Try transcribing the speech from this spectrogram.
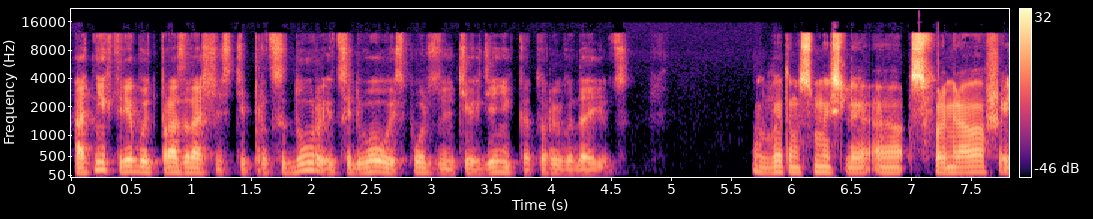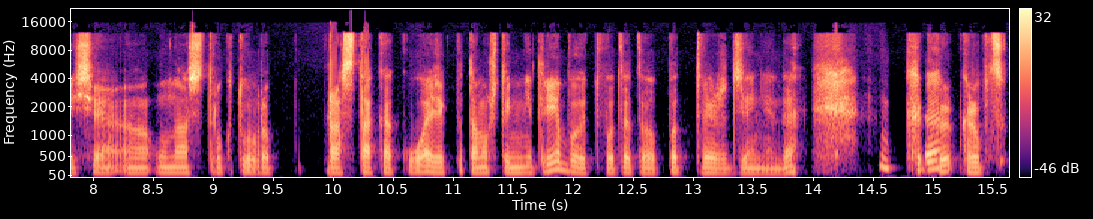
От них требуют прозрачности процедур и целевого использования тех денег, которые выдаются. В этом смысле э, сформировавшаяся э, у нас структура проста как УАЗик, потому что не требует вот этого подтверждения, да? да? Коррупция.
